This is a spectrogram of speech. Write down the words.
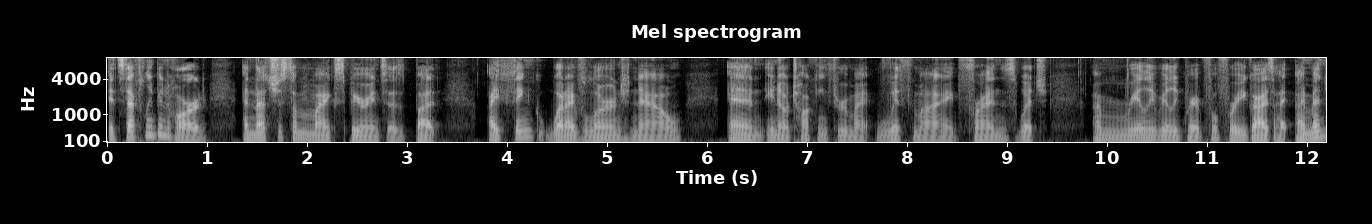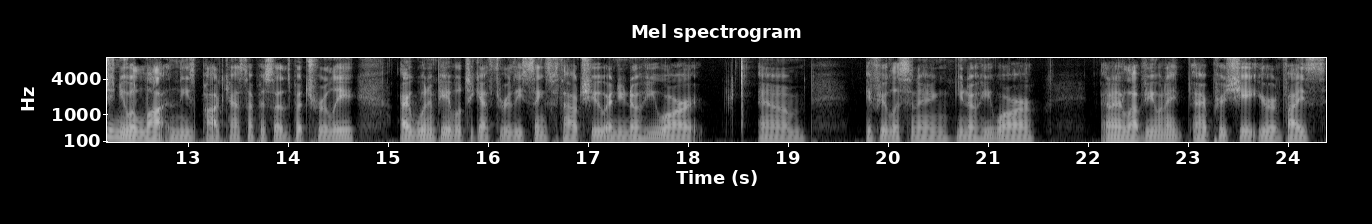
it's definitely been hard, and that's just some of my experiences. But I think what I've learned now, and you know, talking through my with my friends, which I'm really, really grateful for you guys. I, I mention you a lot in these podcast episodes, but truly, I wouldn't be able to get through these things without you, and you know who you are. Um, if you're listening, you know who you are, and I love you, and I, I appreciate your advice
